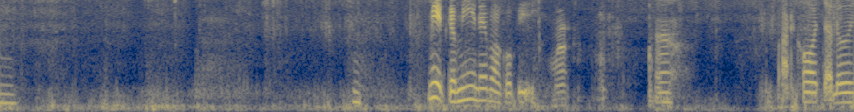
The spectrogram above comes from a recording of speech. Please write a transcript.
มมีดกับมีดได้บอกก็ปีมาอะ ปาดคอจะเลย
